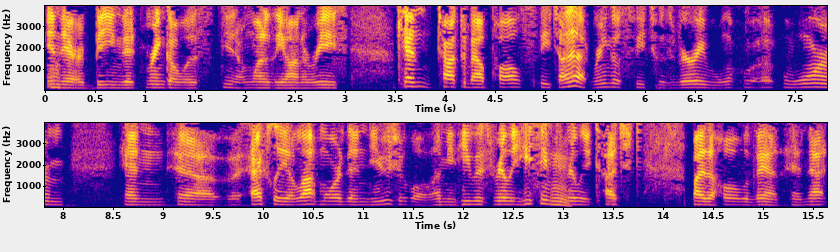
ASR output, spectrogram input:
in there, being that Ringo was you know one of the honorees. Ken talked about Paul's speech. I thought Ringo's speech was very wa- warm and uh, actually a lot more than usual. I mean, he was really he seemed Hmm. really touched by the whole event, and that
